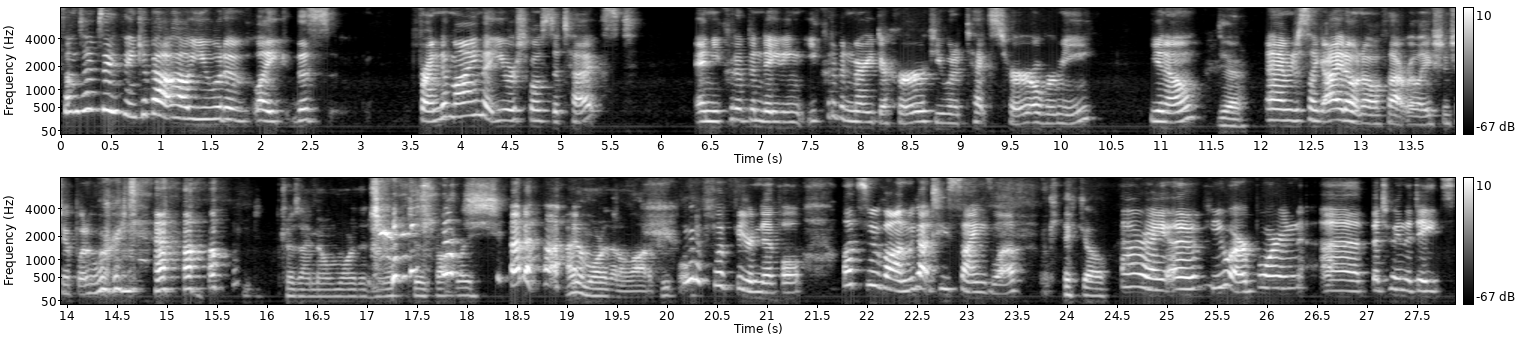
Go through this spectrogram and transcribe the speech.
sometimes I think about how you would have like this friend of mine that you were supposed to text and you could have been dating you could have been married to her if you would have texted her over me, you know? Yeah, And I'm just like, I don't know if that relationship would have worked out. Because I know more than him too, probably. Shut up. I know more than a lot of people. I'm gonna flip your nipple. Let's move on. We got two signs left. Okay, go. All right. Uh, if you are born uh, between the dates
